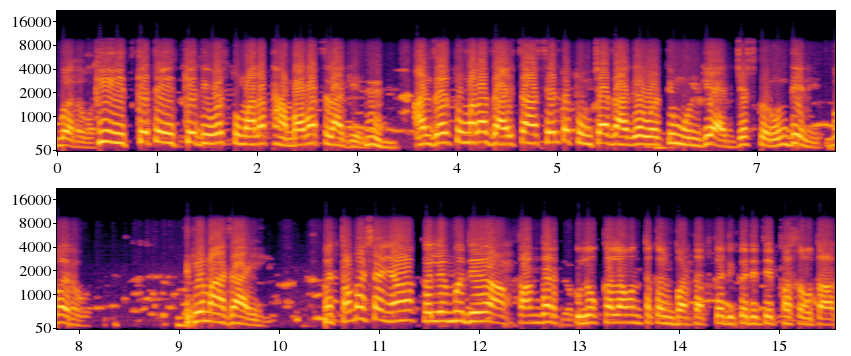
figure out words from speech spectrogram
बरोबर. की इतके ते इतके दिवस तुम्हाला थांबावाच लागेल. हम्म. आणि जर तुम्हाला जायचं असेल तर तुमच्या जागेवरती मुलगी ऍडजस्ट करून देणे. बरोबर. हे माझं आहे. तमाशा या कलेमध्ये कामगार लोक कलावंत कमी पडतात. कधी कधी ते फसवतात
